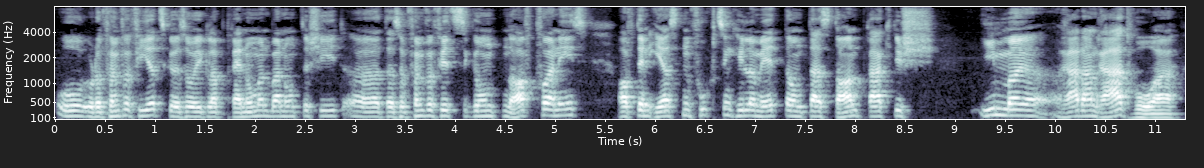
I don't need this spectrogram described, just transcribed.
oder 45, also ich glaube drei Nummern waren Unterschied, äh, dass er 45 Sekunden aufgefahren ist auf den ersten 15 Kilometer und das dann praktisch immer Rad an Rad war.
